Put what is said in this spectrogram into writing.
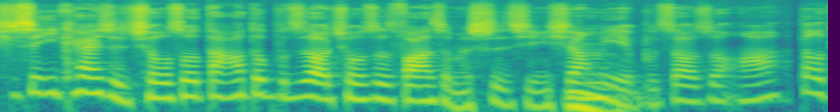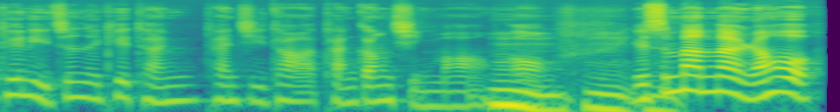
其实一开始秋收大家都不知道秋收发生什么事情，乡民也不知道说啊，稻田里真的可以弹弹吉他、弹钢琴吗？哦，也是慢慢，然后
